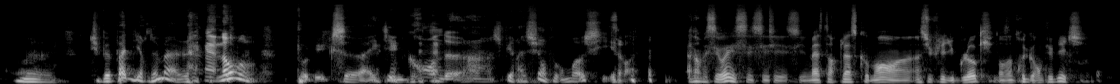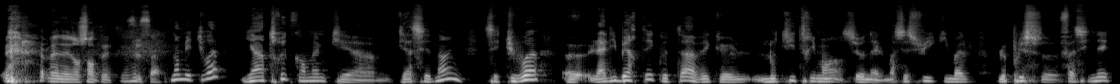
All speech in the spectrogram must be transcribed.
euh, tu peux pas dire de mal. non, Pollux a été une grande euh, inspiration pour moi aussi. c'est vrai. Ah non, mais c'est ouais, c'est- c'est c'est- c'est une masterclass comment insuffler du glauque dans un truc grand public. Manège enchanté. C'est ça. Non, mais tu vois, il y a un truc quand même qui est, euh, qui est assez dingue, c'est que tu vois, euh, la liberté que tu as avec euh, l'outil trimensionnel. Moi, c'est celui qui m'a le plus fasciné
